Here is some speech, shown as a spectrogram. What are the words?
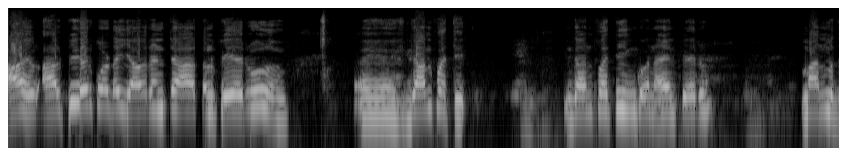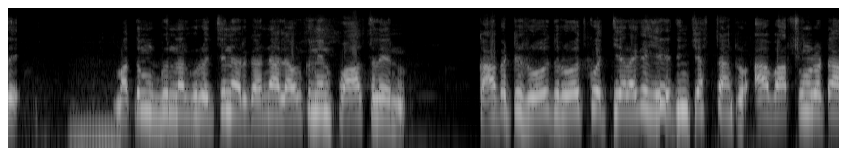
వాళ్ళ పేరు కూడా ఎవరంటే అతని పేరు గణపతి. గణపతి ఇంకో నాయన పేరు మన్మది మొత్తం ముగ్గురు నలుగురు వచ్చినారు కానీ ఆ లెవెల్కి నేను పోల్చలేను. కాబట్టి రోజు రోజుకు వచ్చేలాగా ఏదించేస్తాండ్రు ఆ వర్షంలో ఆ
